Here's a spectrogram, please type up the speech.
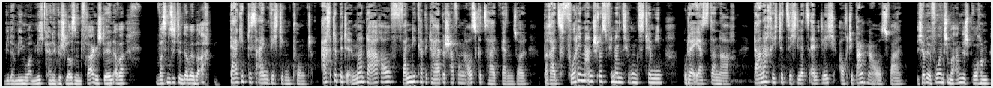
Wieder Memo an mich, keine geschlossenen Fragen stellen, aber was muss ich denn dabei beachten? Da gibt es einen wichtigen Punkt. Achte bitte immer darauf, wann die Kapitalbeschaffung ausgezahlt werden soll. Bereits vor dem Anschlussfinanzierungstermin oder erst danach. Danach richtet sich letztendlich auch die Bankenauswahl. Ich habe ja vorhin schon mal angesprochen,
